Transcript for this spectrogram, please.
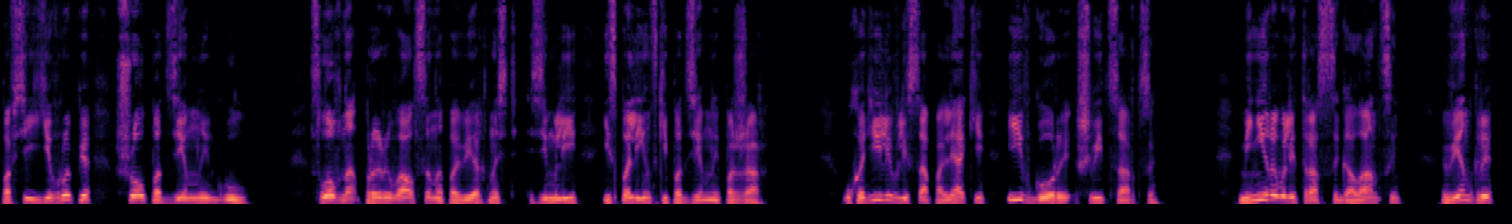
По всей Европе шел подземный гул словно прорывался на поверхность земли исполинский подземный пожар. Уходили в леса поляки и в горы швейцарцы. Минировали трассы голландцы, венгры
